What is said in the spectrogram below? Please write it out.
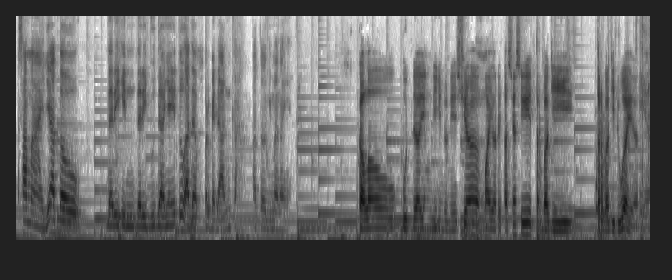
sama aja atau dari hin dari Budanya itu ada perbedaan kah atau gimana ya? Kalau Buddha yang di Indonesia Hmm. mayoritasnya sih terbagi terbagi dua ya. Iya.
